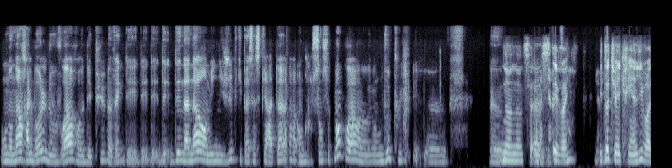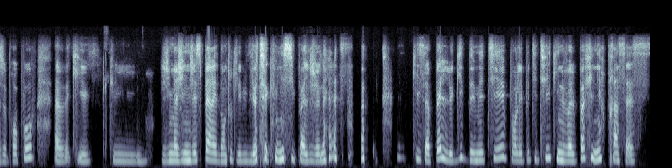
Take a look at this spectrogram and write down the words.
on en a ras-le-bol de voir euh, des pubs avec des, des, des, des nanas en mini-jupe qui passent aspirateur en gloussant sautement, quoi. Euh, on ne veut plus. Euh, non, non, c'est vrai. Et toi, tu as écrit un livre à ce propos qui, qui j'imagine, j'espère, être dans toutes les bibliothèques municipales jeunesse qui s'appelle Le guide des métiers pour les petites filles qui ne veulent pas finir princesse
